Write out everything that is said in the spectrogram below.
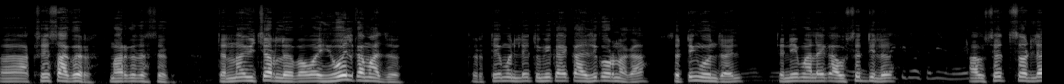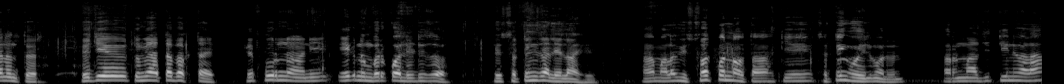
अक्षय सागर मार्गदर्शक त्यांना विचारलं बाबा हे होईल का माझं? तर ते म्हणले तुम्ही काय काळजी करू नका सेटिंग होऊन जाईल. त्यांनी मला एक औषध दिलं. औषध सोडल्यानंतर हे जे तुम्ही आता बघताय हे पूर्ण आणि एक नंबर क्वालिटीचं हे सेटिंग झालेलं आहे. हा मला विश्वास पण नव्हता की सेटिंग होईल म्हणून. कारण माझी तीन वेळा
